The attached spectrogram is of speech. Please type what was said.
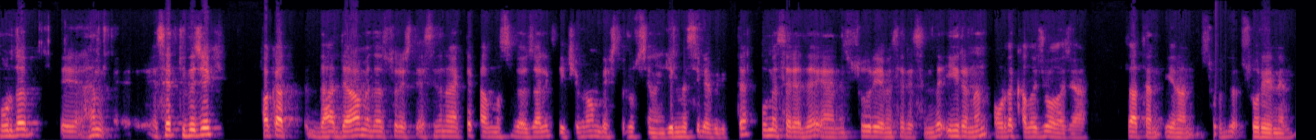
Burada e, hem Esed gidecek fakat daha devam eden süreçte Esed'in ayakta kalması ve özellikle 2015'te Rusya'nın girmesiyle birlikte bu meselede yani Suriye meselesinde İran'ın orada kalıcı olacağı zaten İran Suriye'nin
